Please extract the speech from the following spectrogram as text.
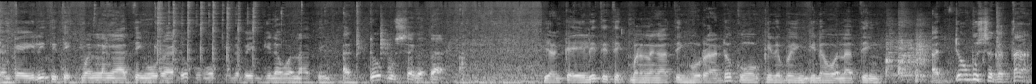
Yan kay Eli, titikman lang ating hurado kung okay na ba yung ginawa nating adobo sa gata. Yan kay Eli, titikman lang ating hurado kung okay na ba yung ginawa nating adobo sa gata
